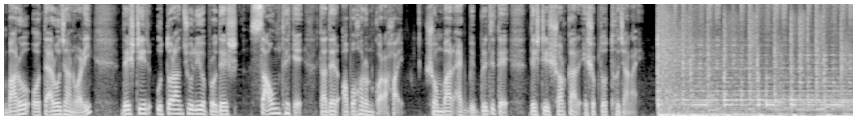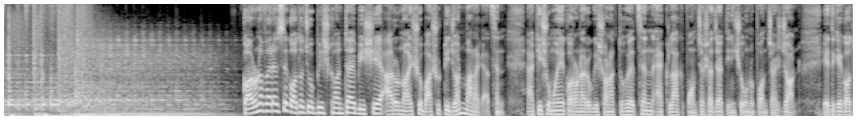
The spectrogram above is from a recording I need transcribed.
বারো ও ১৩ জানুয়ারি দেশটির উত্তরাঞ্চলীয় প্রদেশ সাউম থেকে তাদের অপহরণ করা হয়। সোমবার এক বিবৃতিতে দেশটির সরকার এসব তথ্য জানায়। করোনা ভাইরাসে গত চব্বিশ ঘন্টায় বিশ্বে আরও নয়শো বাষট্টি জন মারা গেছেন। একই সময়ে করোনা রোগী শনাক্ত হয়েছেন এক লাখ পঞ্চাশ হাজার তিনশো উনপঞ্চাশ জন। এদিকে গত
